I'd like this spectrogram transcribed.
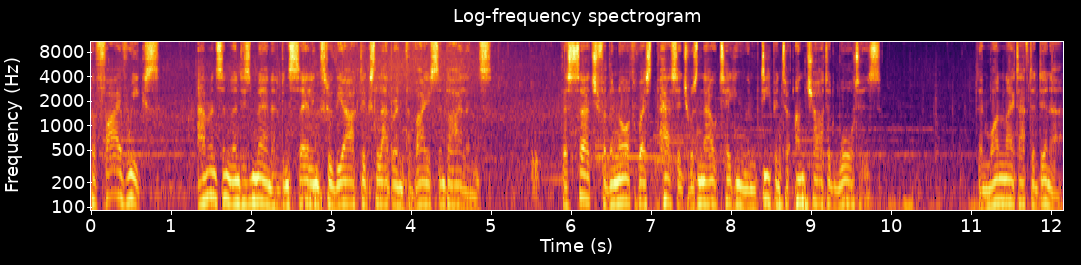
For five weeks, Amundsen and his men had been sailing through the Arctic's labyrinth of ice and islands. The search for the Northwest Passage was now taking them deep into uncharted waters. Then one night after dinner,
